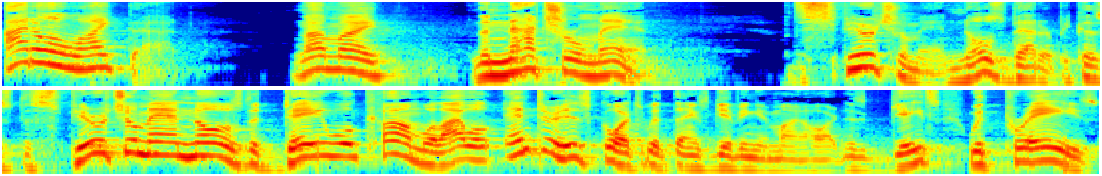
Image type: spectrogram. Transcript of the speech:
I don't like that. Not my, the natural man. But the spiritual man knows better because the spiritual man knows the day will come when I will enter his courts with thanksgiving in my heart and his gates with praise.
